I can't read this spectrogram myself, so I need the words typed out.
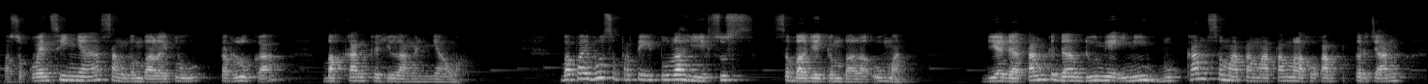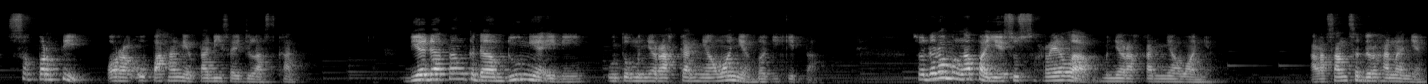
konsekuensinya sang gembala itu terluka, bahkan kehilangan nyawa. Bapak Ibu seperti itulah Yesus sebagai gembala umat. Dia datang ke dalam dunia ini bukan semata-mata melakukan pekerjaan seperti orang upahan yang tadi saya jelaskan. Dia datang ke dalam dunia ini untuk menyerahkan nyawanya bagi kita. Saudara, mengapa Yesus rela menyerahkan nyawanya? Alasan sederhananya,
